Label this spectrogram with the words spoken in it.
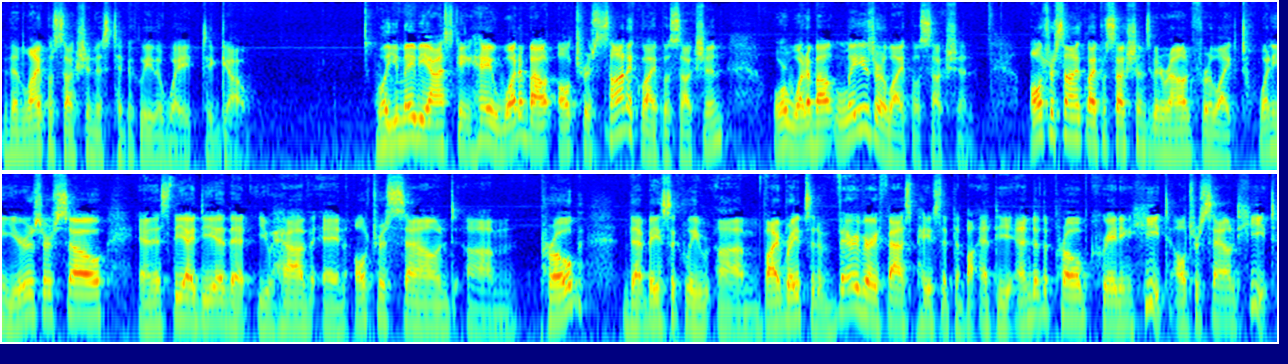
then liposuction is typically the way to go. Well, you may be asking, hey, what about ultrasonic liposuction or what about laser liposuction? Ultrasonic liposuction has been around for like 20 years or so, and it's the idea that you have an ultrasound um, probe that basically um, vibrates at a very, very fast pace at the, at the end of the probe, creating heat, ultrasound heat.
